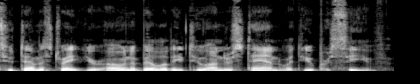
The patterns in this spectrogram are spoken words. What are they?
to demonstrate your own ability to understand what you perceive.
